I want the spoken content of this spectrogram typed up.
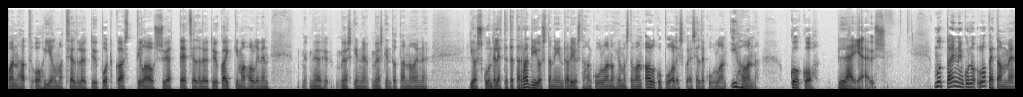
vanhat ohjelmat, sieltä löytyy podcast-tilaussyötteet, sieltä löytyy kaikki mahdollinen, myö, myöskin, myöskin tota noin, jos kuuntelette tätä radiosta, niin radiostahan kuullaan ohjelmasta vain alkupuolisko ja sieltä kuullaan ihan koko pläjäys. Mutta ennen kuin lopetamme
